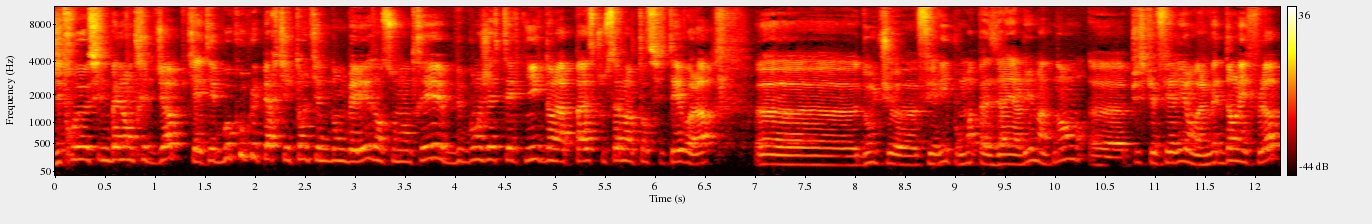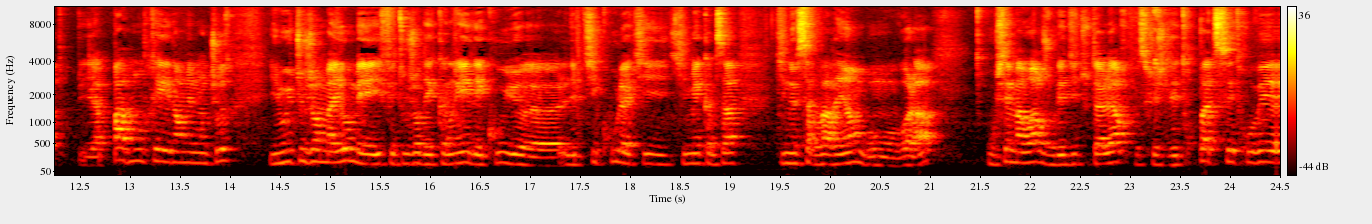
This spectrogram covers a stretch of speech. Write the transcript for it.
J'ai trouvé aussi une belle entrée de job qui a été beaucoup plus percutant qu'Ndombele dans son entrée. De bons gestes techniques dans la passe, tout ça, l'intensité, voilà. Euh, donc euh, Ferry pour moi passe derrière lui maintenant, euh, puisque Ferry on va le mettre dans les flops, il n'a pas montré énormément de choses, il mouille toujours le maillot mais il fait toujours des conneries, les couilles, les petits coups là qu'il qui met comme ça, qui ne servent à rien, bon voilà. Ou c'est Mawar, je vous l'ai dit tout à l'heure, parce que je ne l'ai pas trouvé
